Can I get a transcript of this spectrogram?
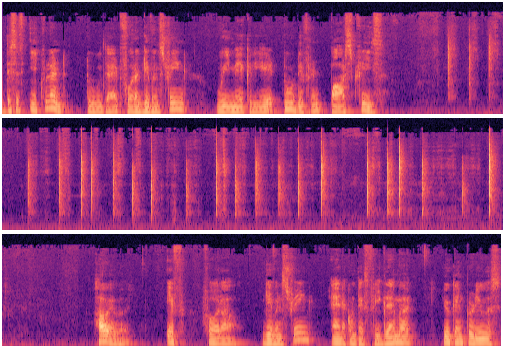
And this is equivalent to that for a given string we may create two different parse trees. However, if for a given string and a context-free grammar, you can produce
